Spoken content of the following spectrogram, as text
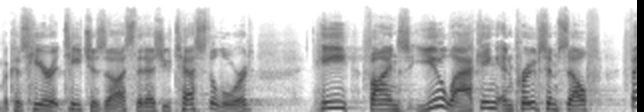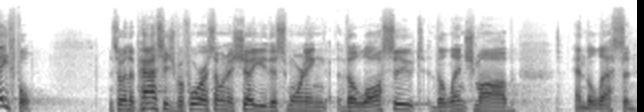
because here it teaches us that as you test the Lord, He finds you lacking and proves Himself faithful. And so, in the passage before us, I want to show you this morning the lawsuit, the lynch mob, and the lesson.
